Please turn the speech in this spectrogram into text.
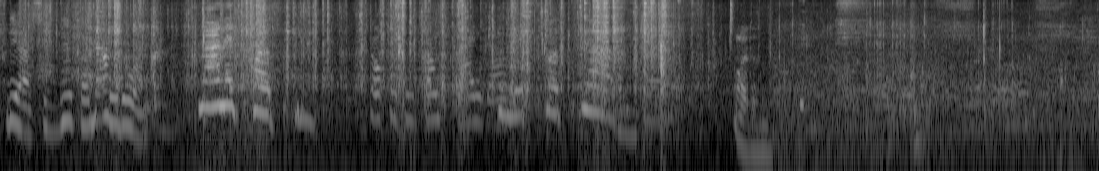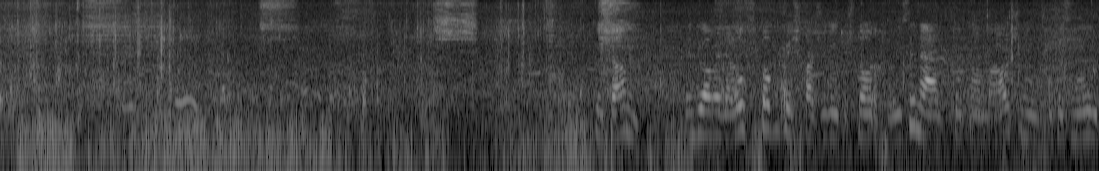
kannst Köpfchen essen. Du Köpfchen da. Nein, nicht Köpfchen. Doch, das sind ganz klein, gell? Nicht Köpfchen. Ah, das Und dann, wenn du an der Luft oben bist, kannst du den Storch rausnehmen und normal schnaufen, das Maul.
